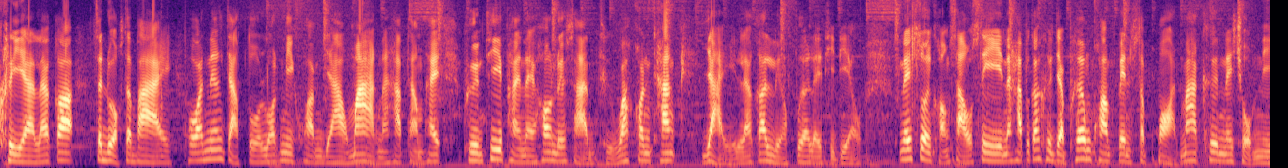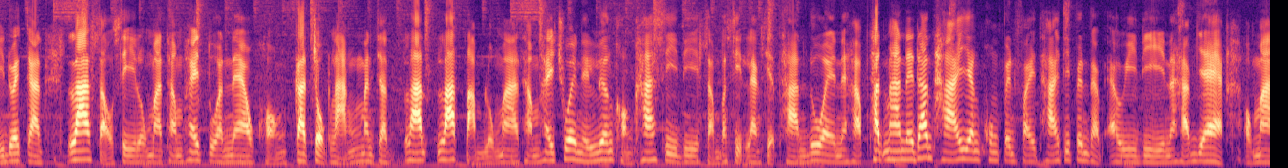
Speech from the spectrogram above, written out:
เคลียร์แล้วก็สะดวกสบาย เพราะว่าเนื่องจากตัวรถมีความยาวมากนะครับทำให้พื้นที่ภายในห้องโดยสารถือว่าค่อนข้างใหญ่แล้วก็เหลือเฟือเลยทีเดียว ในส่วนของเสาซีนะครับก็คือจะเพิ่มความเป็นสปอร์ตมากขึ้นในโฉมนี้ด้วยการลาดเสาซีลงมาทำให้ตัวแนวของกระจกหลัง มันจะลาดลาดต่ำลงมาทำให้ช่วยในเรื่องของค่า CD สัมประสิทธิ์แรงเสียดทานด้วยนะครับ ถัดมาในด้านท้ายยังคงเป็นไฟท้ายที่เป็นแบบ LED นะครับ แยกออกมา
